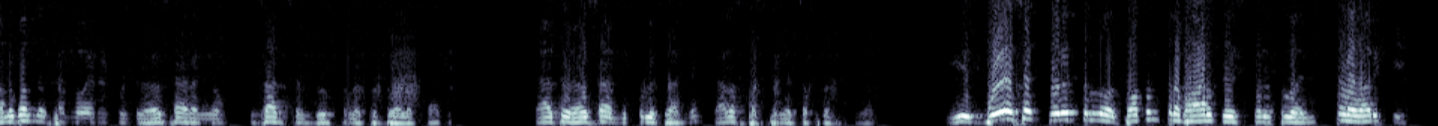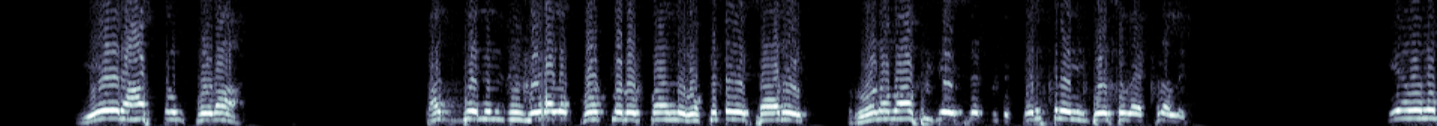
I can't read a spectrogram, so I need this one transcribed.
అనుబంధ సంఘమైనటువంటి వ్యవసాయ రంగం కిసాన్ సెల్ చూస్తున్నటువంటి వాళ్ళకి కానీ లేకపోతే వ్యవసాయ మిత్రులు కానీ చాలా స్పష్టంగా చెప్పదలుచుకున్నాను. ఈ దేశ చరిత్రలో స్వతంత్ర భారతదేశ చరిత్రలో ఇప్పటి వరకు ఏ రాష్ట్రం కూడా పద్దెనిమిది వేల కోట్ల రూపాయలు ఒకటేసారి రుణమాఫీ చేసినటువంటి చరిత్ర ఈ దేశంలో ఎక్కడా లేదు. కేవలం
